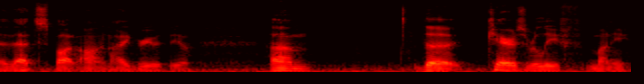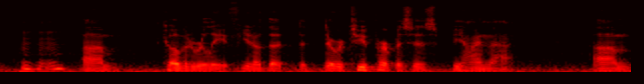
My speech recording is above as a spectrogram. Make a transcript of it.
That's spot on. I agree with you. Um, the CARES relief money, mm-hmm. um, COVID relief. You know, the, the, there were two purposes behind that, um,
